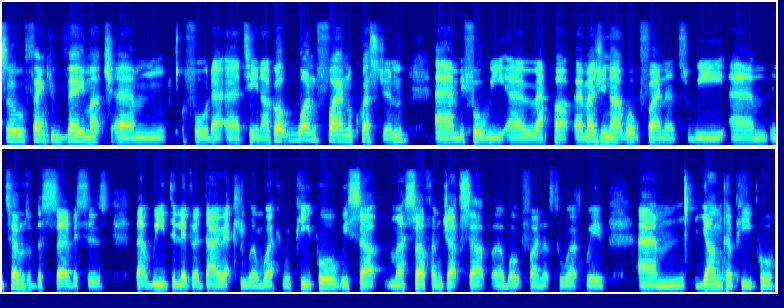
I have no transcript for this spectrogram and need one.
so thank you very much um, for that, uh, Tina. I've got one final question um, before we uh, wrap up. Um, as you know, at Woke Finance, we, um, in terms of the services that we deliver directly when working with people, we set up, myself and Jack set up uh, Woke Finance to work with um, younger people.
